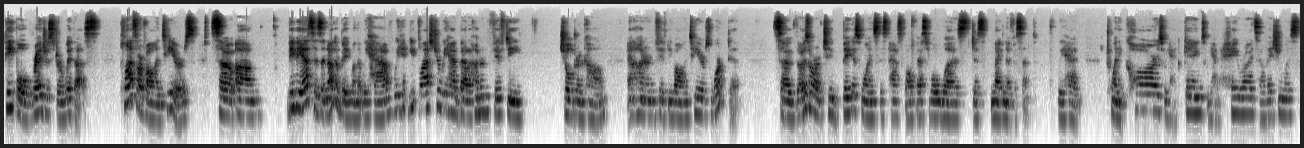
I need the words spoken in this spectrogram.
people register with us, plus our volunteers. So um, VBS is another big one that we have. We last year we had about 150 children come, and 150 volunteers worked it. So those are our two biggest ones. This past fall festival was just magnificent. We had 20 cars, we had games, we had a hayride. Salvation was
